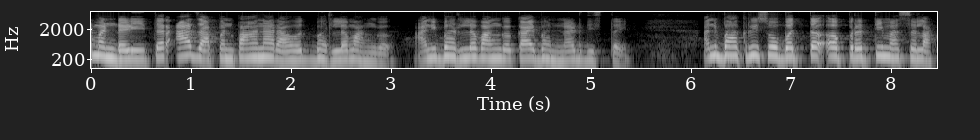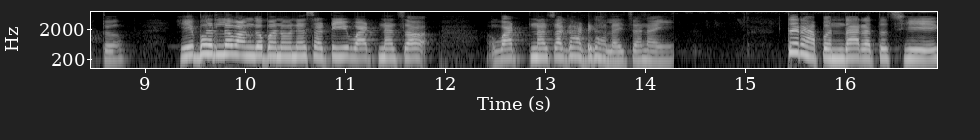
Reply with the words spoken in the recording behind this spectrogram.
मंडळी तर आज आपण पाहणार आहोत भरलं वांग. आणि भरलं वांग काय भन्नाट दिसतंय. आणि भाकरीसोबत तर अप्रतिम असं लागतं. हे भरलं वांग बनवण्यासाठी वाटणाचा वाटणाचा घाट घालायचा नाही. तर आपण दारातच हे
